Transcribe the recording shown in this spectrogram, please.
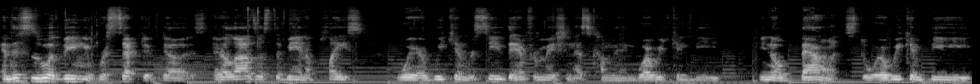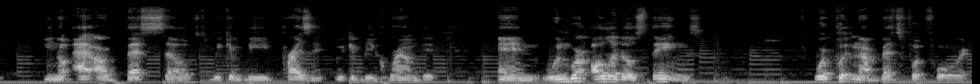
And this is what being receptive does it allows us to be in a place where we can receive the information that's coming, where we can be, you know, balanced, where we can be, you know, at our best selves. We can be present, we can be grounded. And when we're all of those things, we're putting our best foot forward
